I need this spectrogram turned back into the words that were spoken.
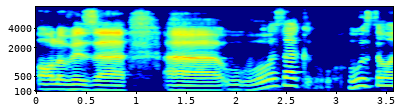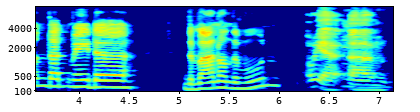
all of his uh uh what was that? Who was the one that made uh the Man on the Moon? oh yeah. Mhm. Um,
